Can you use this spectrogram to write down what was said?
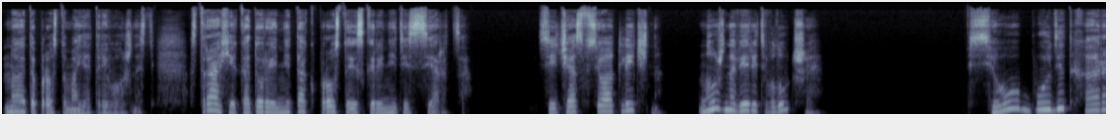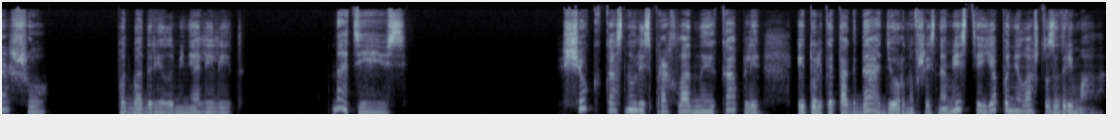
Но это просто моя тревожность, страхи, которые не так просто искоренить из сердца. Сейчас все отлично, нужно верить в лучшее. Все будет хорошо, подбодрила меня Лилит. Надеюсь. Щек коснулись прохладные капли, и только тогда, дернувшись на месте, я поняла, что задремала.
